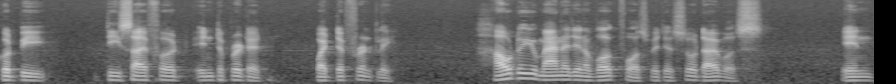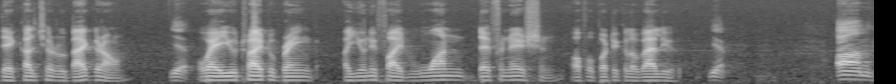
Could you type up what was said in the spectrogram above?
could be deciphered, interpreted quite differently. How do you manage in a workforce which is so diverse in their cultural background, Yeah. where you try to bring a unified one definition of a particular value? Yeah. Um,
